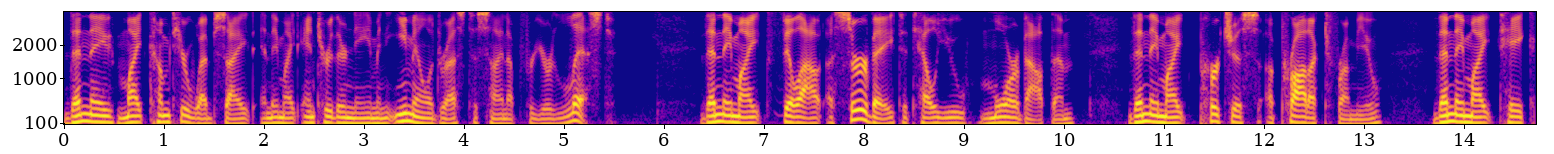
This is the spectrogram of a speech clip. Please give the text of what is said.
Then they might come to your website and they might enter their name and email address to sign up for your list. Then they might fill out a survey to tell you more about them. Then they might purchase a product from you. Then they might take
